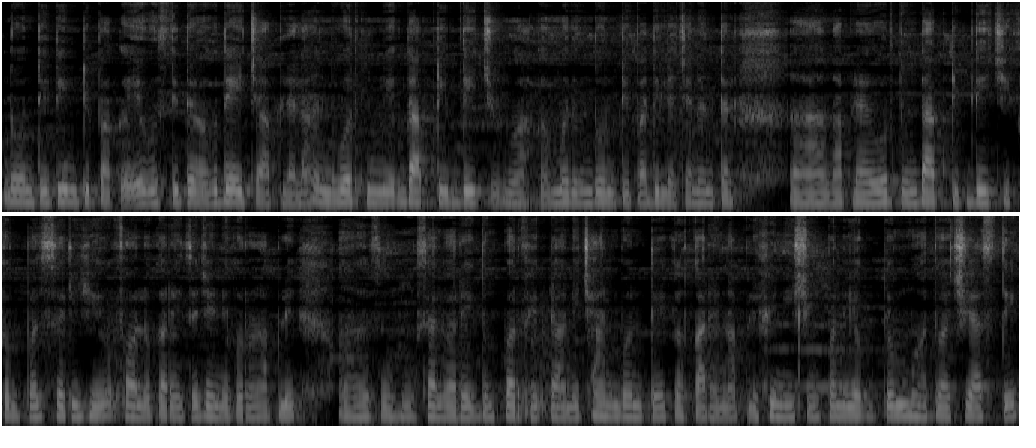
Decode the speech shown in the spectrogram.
दोन ते तीन टिपा व्यवस्थित द्यायच्या आपल्याला आणि वरतून एक दाब टीप द्यायची. मधून दोन टिपा दिल्याच्या नंतर आपल्याला वरतून दाब टीप द्यायची कंपल्सरी हे फॉलो करायचं जेणेकरून आपली सलवार एकदम परफेक्ट आणि छान बनते. कारण आपली फिनिशिंग पण एकदम महत्त्वाची असते.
